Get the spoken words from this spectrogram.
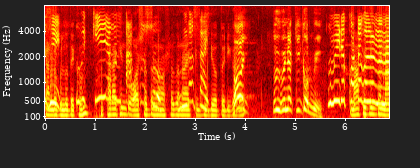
কাণ্ডগুলো দেখুন। তারা কিন্তু অসাধারণ অসাধারণ একটি ভিডিও তৈরি ওই করে তুই হইনা কি করবি? তুমি এটা কথা বলো না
